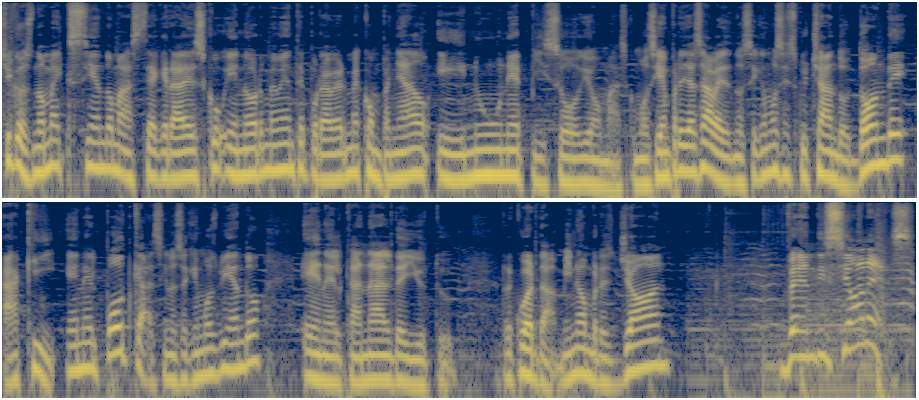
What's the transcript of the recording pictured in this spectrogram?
Chicos, no me extiendo más, te agradezco enormemente por haberme acompañado en un episodio más. Como siempre ya sabes, nos seguimos escuchando. ¿Dónde? Aquí, en el podcast y nos seguimos viendo en el canal de YouTube. Recuerda, mi nombre es John. Bendiciones.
